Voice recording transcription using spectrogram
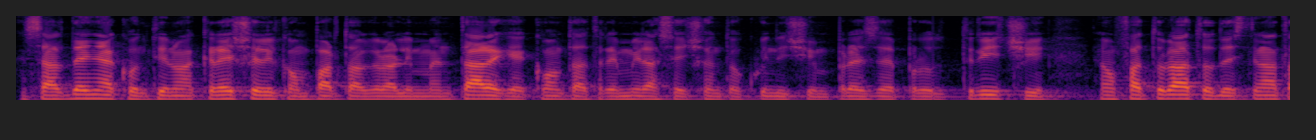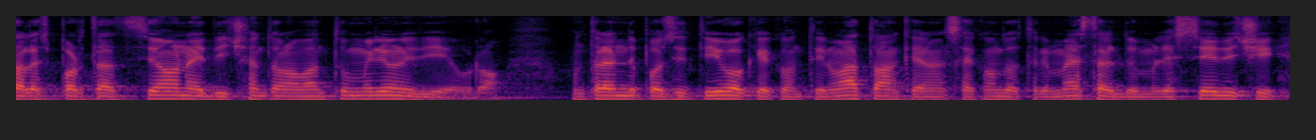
In Sardegna continua a crescere il comparto agroalimentare che conta 3.615 imprese produttrici e un fatturato destinato all'esportazione di 191 milioni di euro, un trend positivo che è continuato anche nel secondo trimestre del 2016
